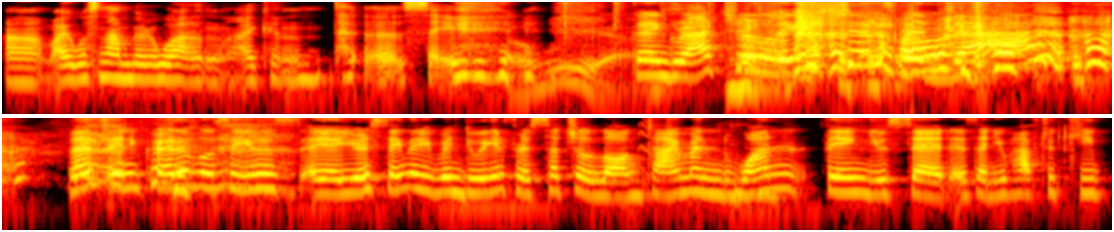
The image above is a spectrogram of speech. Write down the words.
um, I was number one, I can uh, say. Oh yeah! Congratulations for that. That's incredible. So you, uh, you're saying that you've been doing it for such a long time, and mm-hmm. one thing you said is that you have to keep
